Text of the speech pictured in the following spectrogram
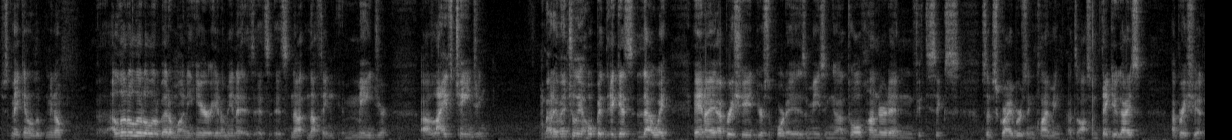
Just making a little, you know a little, little, little bit of money here. You know, I mean, it's it's it's not nothing major, uh, life changing, but eventually I hope it, it gets that way. And I appreciate your support. It is amazing. Uh, 1,256 subscribers and climbing. That's awesome. Thank you guys. Appreciate it.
